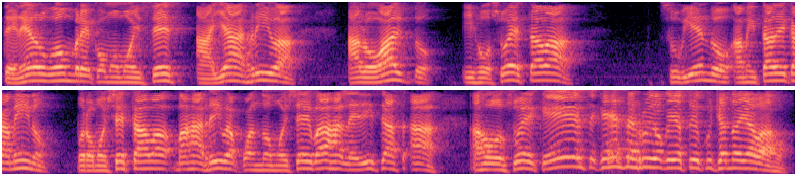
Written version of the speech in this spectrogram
tener un hombre como Moisés allá arriba, a lo alto, y Josué estaba subiendo a mitad de camino, pero Moisés estaba más arriba. Cuando Moisés baja, le dice a, a, Josué, ¿qué es, ¿qué es ese ruido que yo estoy escuchando allá abajo?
